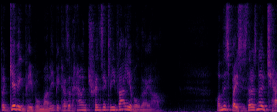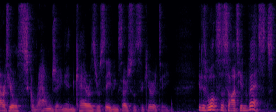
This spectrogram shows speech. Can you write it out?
but giving people money because of how intrinsically valuable they are. On this basis, there is no charity or scrounging in carers receiving social security. It is what society invests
